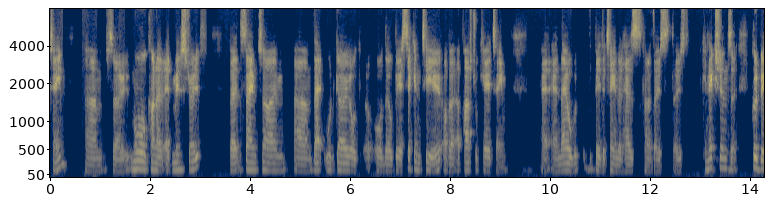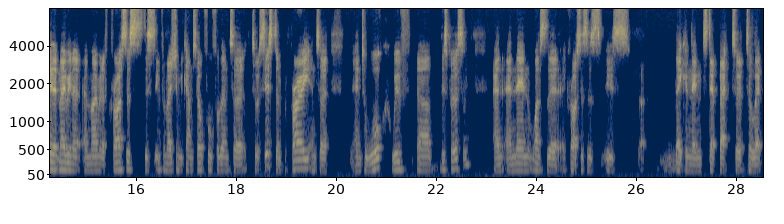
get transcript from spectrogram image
team. Um, so more kind of administrative but at the same time, um, that would go, or, or there'll be a second tier of a, a pastoral care team, and, and, they'll be the team that has kind of those those connections. It could be that maybe in a, a, moment of crisis, this information becomes helpful for them to to assist and pray and to and to walk with uh, this person, and and then once the crisis is is uh, they can then step back to to let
